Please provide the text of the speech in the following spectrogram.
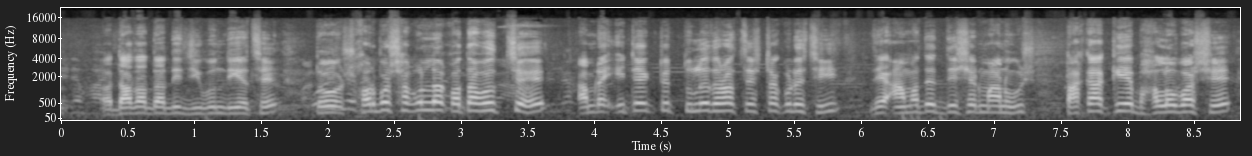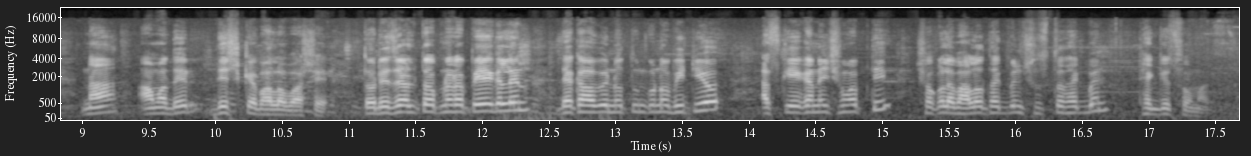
দাদা দাদি জীবন দিয়েছে। তো সর্বসাকল্যার কথা হচ্ছে, আমরা এটা একটু তুলে ধরার চেষ্টা করেছি যে আমাদের দেশের মানুষ টাকাকে ভালোবাসে না আমাদের দেশকে ভালোবাসে। তো রেজাল্ট তো আপনারা পেয়ে গেলেন। দেখা হবে নতুন কোনো ভিডিও আজকে এখানেই সমাপ্তি। সকলে ভালো থাকবেন, সুস্থ থাকবেন। Thank you so much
